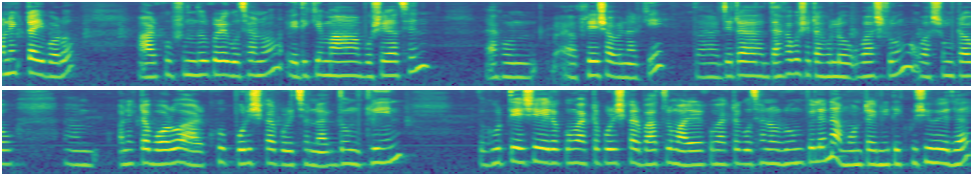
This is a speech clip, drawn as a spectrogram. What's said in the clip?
অনেকটাই বড়, আর খুব সুন্দর করে গোছানো। এদিকে মা বসে আছেন, এখন ফ্রেশ হবেন আর কি। তা যেটা দেখাবো সেটা হলো ওয়াশরুম। ওয়াশরুমটাও অনেকটা বড় আর খুব পরিষ্কার পরিচ্ছন্ন, একদম ক্লিন তো ঘুরতে এসে এরকম একটা পরিষ্কার বাথরুম আর এরকম একটা গোছানো রুম পেলে না মনটা এমনিতেই খুশি হয়ে যায়।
